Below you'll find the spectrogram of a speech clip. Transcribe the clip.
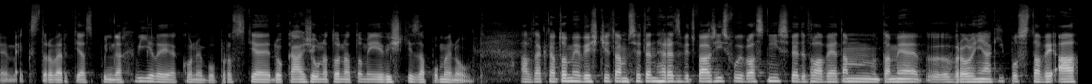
nevím, extroverti aspoň na chvíli, jako, nebo prostě dokážou na to na tom jevišti zapomenout. Ale tak na tom jevišti tam si ten herec vytváří svůj vlastní svět v hlavě, tam, tam je v roli nějaký postavy a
